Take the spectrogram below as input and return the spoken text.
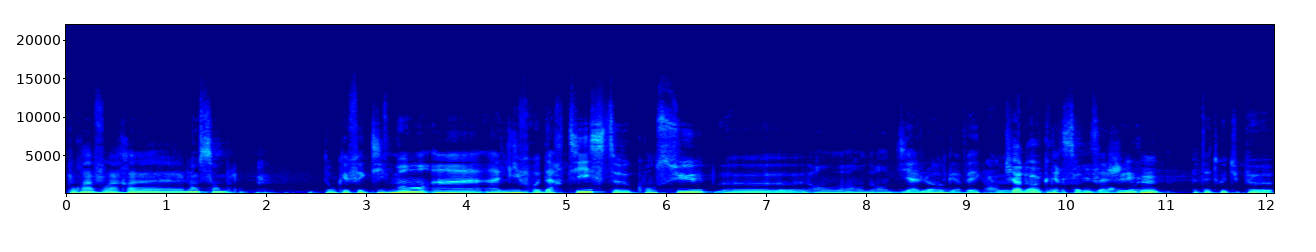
pour avoir euh, l'ensemble. Donc effectivement, un, un livre d'artiste conçu euh, en, en- en dialogue avec En euh, dialogue, des personnes âgées. ouais. Mm. Peut-être que tu peux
